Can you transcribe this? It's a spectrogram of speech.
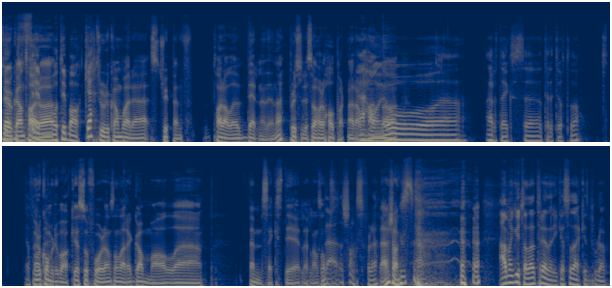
den frem og- og tilbake. Tror du kan bare strippe en Tar alle delene dine? Plutselig så har du halvparten av rammen. Jeg har jo eh, RTX eh, 38, da. Når du kommer tilbake, så får du en sånn der gammel eh, 560 eller noe sånt. Det er en sjanse for det. Det er en sjanse. Nei, men gutta der trener ikke, så det er ikke et problem.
